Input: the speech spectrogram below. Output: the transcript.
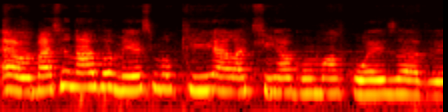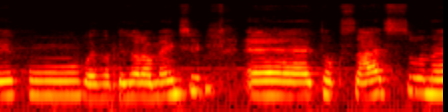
É, eu imaginava mesmo que ela tinha alguma coisa a ver com coisa, porque geralmente é, Tokusatsu, né?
